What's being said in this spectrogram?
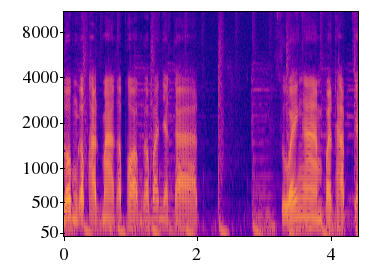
ล่มกับผัดมากกับพร้อมกับบรรยากาศ สวยงามประทับใจ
